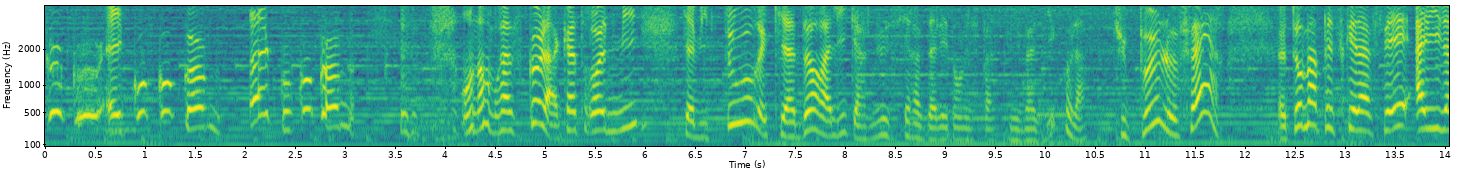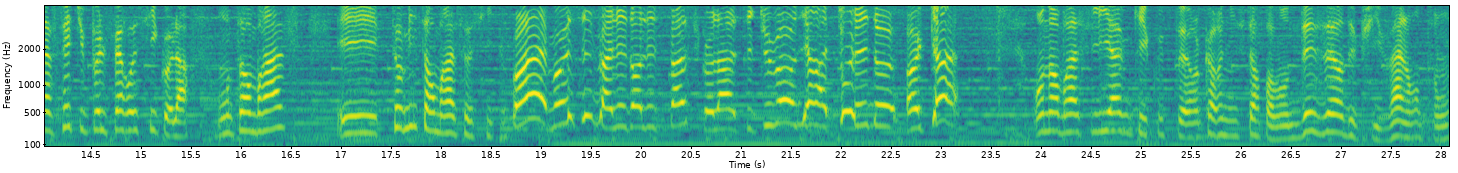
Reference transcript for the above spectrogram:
Coucou, et coucou comme. Et coucou comme. On embrasse Cola, 4 ans et demi, qui habite Tours et qui adore Ali, car lui aussi rêve d'aller dans l'espace. Mais vas-y, Cola, tu peux le faire. Euh, Thomas Pesquet l'a fait, Ali l'a fait, tu peux le faire aussi, Cola. On t'embrasse et Tommy t'embrasse aussi. Ouais, moi aussi, je vais aller dans l'espace, Cola. Si tu veux, on ira tous les deux, ok? On embrasse Liam qui écoute encore une histoire pendant des heures depuis Valenton.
